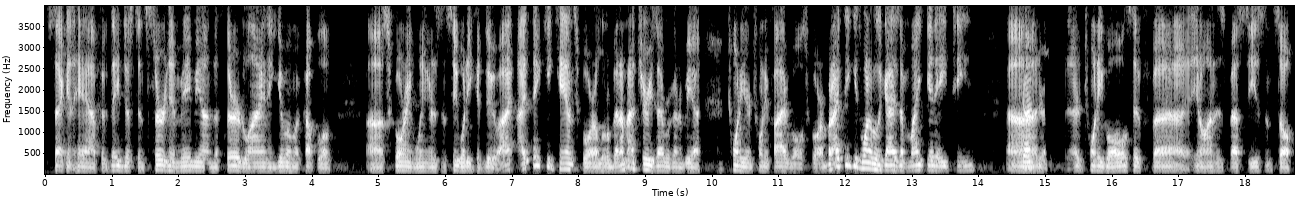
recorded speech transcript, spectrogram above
second half if they just insert him maybe on the third line and give him a couple of uh, scoring wingers and see what he can do. I, I think he can score a little bit. I'm not sure he's ever going to be a 20 or 25 goal scorer, but I think he's one of those guys that might get 18 uh, or, or 20 goals if, uh, you know, on his best season. So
